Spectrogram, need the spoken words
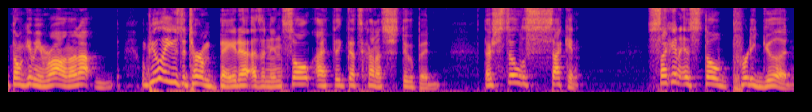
Don't get me wrong. They're not. When people use the term beta as an insult, I think that's kind of stupid. They're still second. Second is still pretty good.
